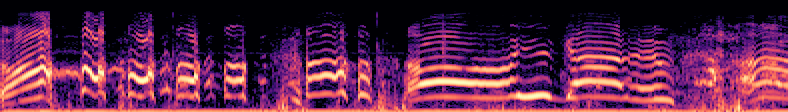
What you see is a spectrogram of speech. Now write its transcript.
Oh, oh, oh, you got him! Oh.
